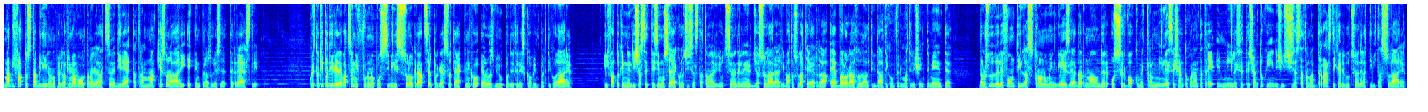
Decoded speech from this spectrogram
ma di fatto stabilirono per la prima volta una relazione diretta tra macchie solari e temperature terrestri. Questo tipo di rilevazioni furono possibili solo grazie al progresso tecnico e allo sviluppo dei telescopi in particolare. Il fatto che nel XVII secolo ci sia stata una riduzione dell'energia solare arrivata sulla Terra è avvalorato da altri dati confermati recentemente. Dallo studio delle fonti, l'astronomo inglese Edward Maunder osservò come tra 1643 e 1715 ci sia stata una drastica riduzione dell'attività solare.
